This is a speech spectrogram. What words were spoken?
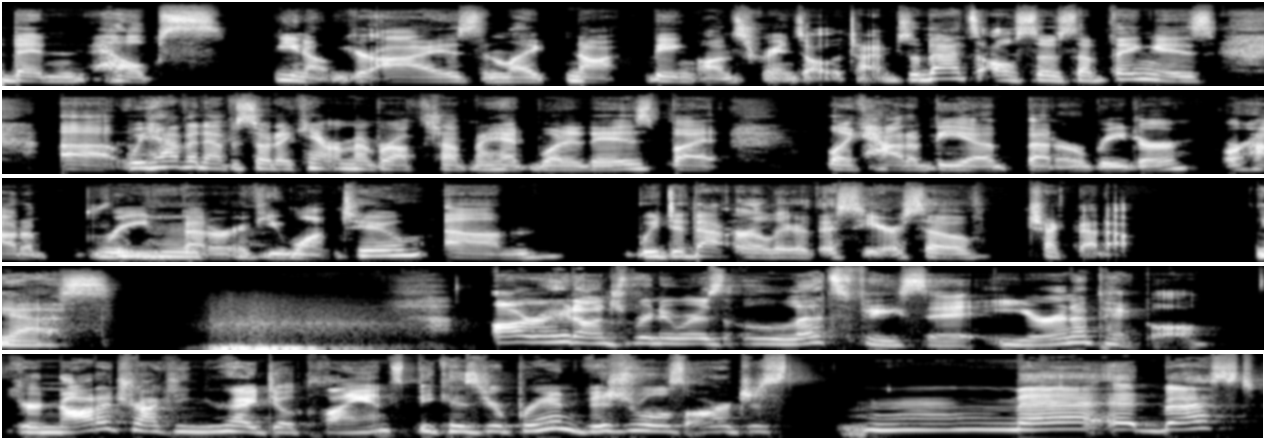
then helps you know your eyes and like not being on screens all the time. So that's also something. Is uh, we have an episode I can't remember off the top of my head what it is, but like how to be a better reader or how to read Mhm. better if you want to. Um, we did that earlier this year, so check that out. yes. All right, entrepreneurs, let's face it, you're in a pickle. You're not attracting your ideal clients because your brand visuals are just meh at best,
